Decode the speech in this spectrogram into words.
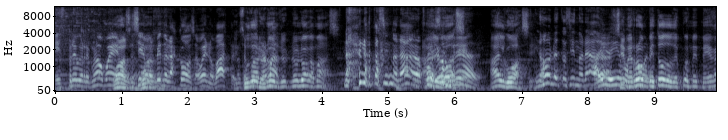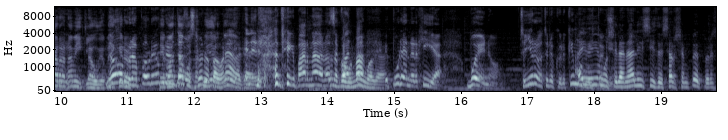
es prueba y rec- No, bueno, Guarda, se siguen guarda. rompiendo las cosas. Bueno, basta, no se puede Escudero, no, no, no lo haga más. No, está haciendo nada, Algo hace. nada. Algo hace. No, no está haciendo nada. Se me rompe ¿cómo todo, después me, me agarran a mí, Claudio. Me No, dijeron, pero pobre te hombre, no mandamos estás- a yo no pago nada acá. Él no tiene que pagar nada, no hace no un falta. mango acá. Es pura energía. Bueno, señor Agustín Oscuro, ¿qué hemos Ahí visto veíamos aquí? el análisis de Sgt. Peppers,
